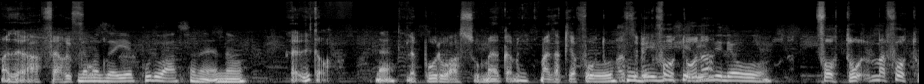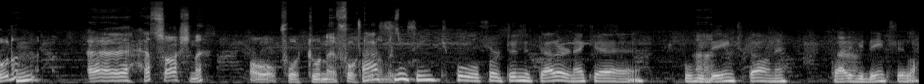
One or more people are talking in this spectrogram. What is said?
Mas é a ferro e Não, fogo. mas aí é puro aço, né? Não. É, então. né? Ele é puro aço, Mega Man. Mas aqui é O, Fortuna. Se o bem que Fortuna. Feliz, ele é o... Fortuna, mas Fortuna Hum? é, é sorte, né? Ou Fortuna é Fortuna Ah, mesmo. sim, sim. Tipo, Fortune Teller, né? Que é tipo, Ah. vidente e tal, né? Claro, Ah. vidente, sei lá.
